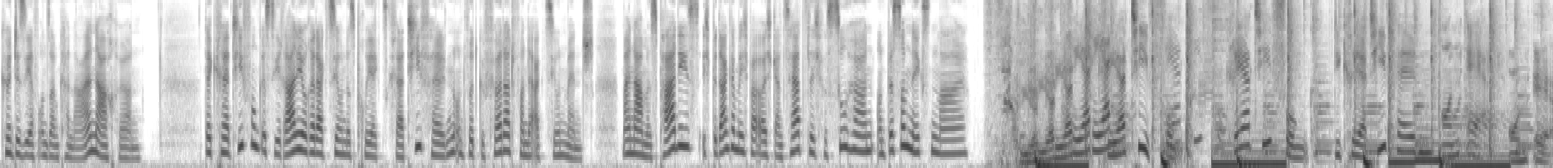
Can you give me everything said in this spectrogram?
könnt ihr sie auf unserem Kanal nachhören. Der Kreativfunk ist die Radioredaktion des Projekts Kreativhelden und wird gefördert von der Aktion Mensch. Mein Name ist Padis, ich bedanke mich bei euch ganz herzlich fürs Zuhören und bis zum nächsten Mal. Kreativfunk. Kreativfunk. Die Kreativhelden on Air. On Air.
